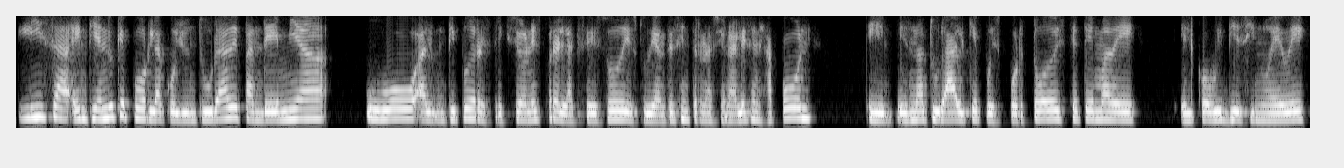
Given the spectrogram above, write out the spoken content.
Lisa, entiendo que por la coyuntura de pandemia hubo algún tipo de restricciones para el acceso de estudiantes internacionales en Japón. Eh, es natural que pues por todo este tema de el COVID-19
